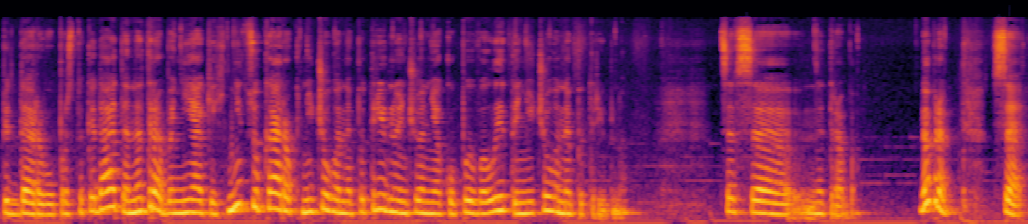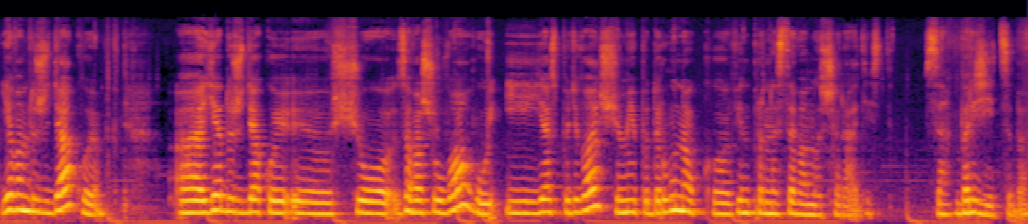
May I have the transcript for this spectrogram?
під дерево просто кидаєте. Не треба ніяких ні цукерок, нічого не потрібно, нічого ніякого пива лити, нічого не потрібно. Це все не треба. Добре? Все, я вам дуже дякую. Е, Я дуже дякую е, що, за вашу увагу, і я сподіваюся, що мій подарунок е, він принесе вам лише радість. Все, бережіть себе.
